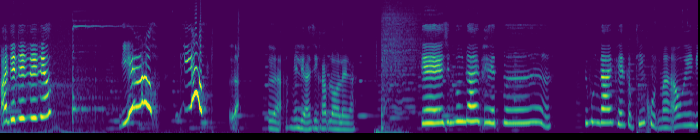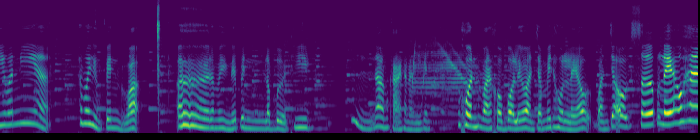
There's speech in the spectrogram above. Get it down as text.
อะเดี๋ยวเดี๋ยวเดี๋ยวเดี๋ยวเดี๋ยวเออเออไม่เหลือสิครับรออะไรล่ะเกฉันเพิ่งได้เพชรมาฉันเพิ่งได้เพชรกับที่ขุดมาเอาไงดีวะเนี่ยทำไมถึงเป็นแบบว่า เออทำไมถึงได้เป็นระเบิดที่ น่ารำคาญขนาดนี้กัน ทุกคนหวานขอบอกเลยว่าหวานจะไม่ทนแล้ว หวานจะออกเซิร์ฟแล้วฮะ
